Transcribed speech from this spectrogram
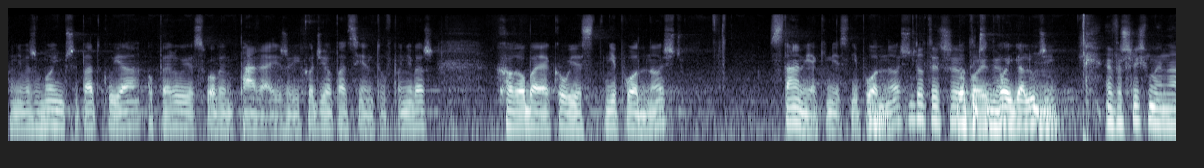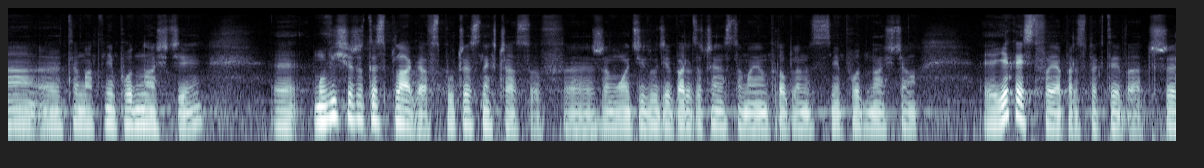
ponieważ w moim przypadku ja operuję słowem para, jeżeli chodzi o pacjentów, ponieważ choroba, jaką jest niepłodność, stan, jakim jest niepłodność, Dotyczy, dotyczy obojga. dwojga ludzi. Weszliśmy na e, temat niepłodności. E, Mówi się, że to jest plaga współczesnych czasów, e, że młodzi ludzie bardzo często mają problem z niepłodnością. Jaka jest Twoja perspektywa? Czy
